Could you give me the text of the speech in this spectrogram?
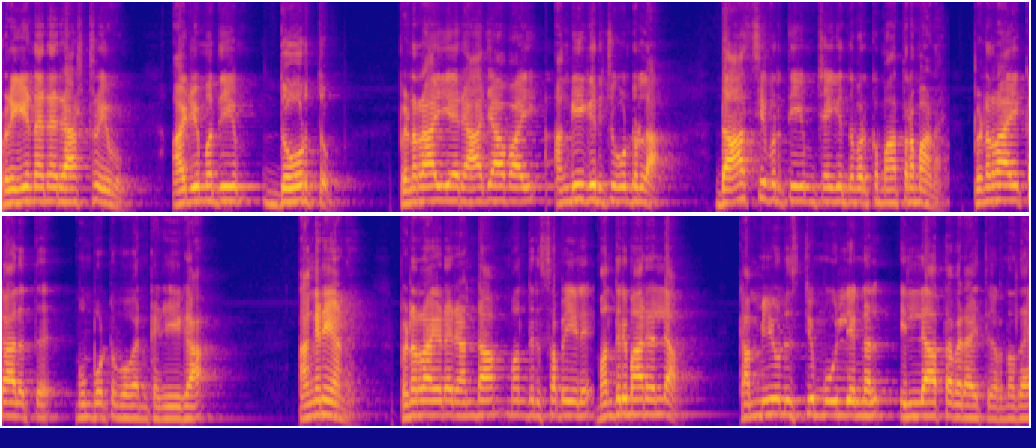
പ്രീണന രാഷ്ട്രീയവും അഴിമതിയും ദോർത്തും പിണറായിയെ രാജാവായി അംഗീകരിച്ചുകൊണ്ടുള്ള ദാസ്യവൃത്തിയും ചെയ്യുന്നവർക്ക് മാത്രമാണ് പിണറായി കാലത്ത് മുമ്പോട്ട് പോകാൻ കഴിയുക. അങ്ങനെയാണ് പിണറായിയുടെ രണ്ടാം മന്ത്രിസഭയിലെ മന്ത്രിമാരെല്ലാം കമ്മ്യൂണിസ്റ്റ് മൂല്യങ്ങൾ ഇല്ലാത്തവരായി തീർന്നത്.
